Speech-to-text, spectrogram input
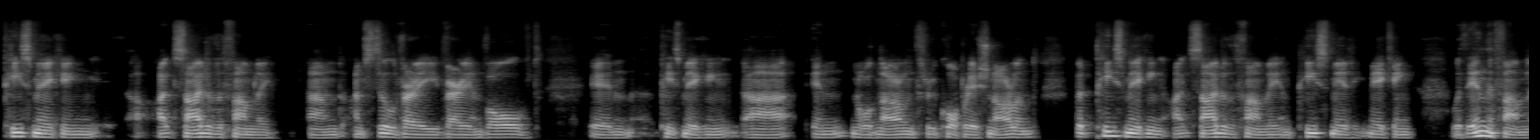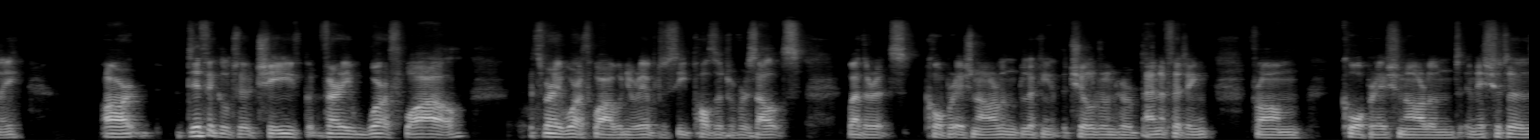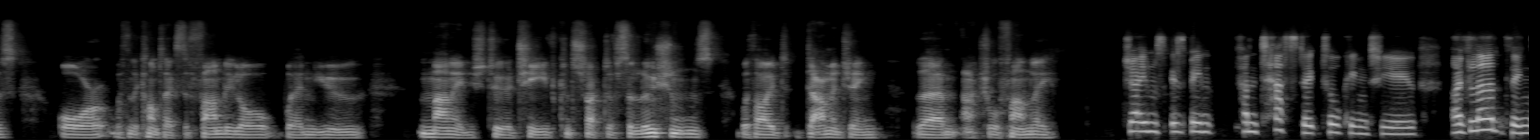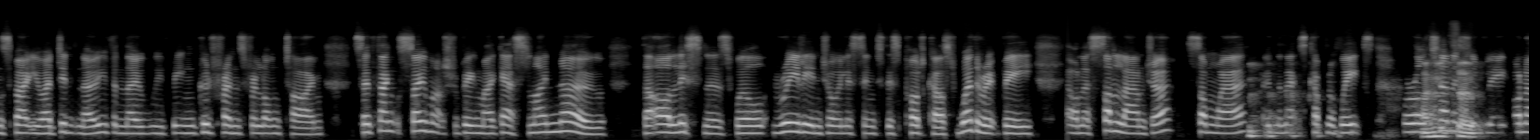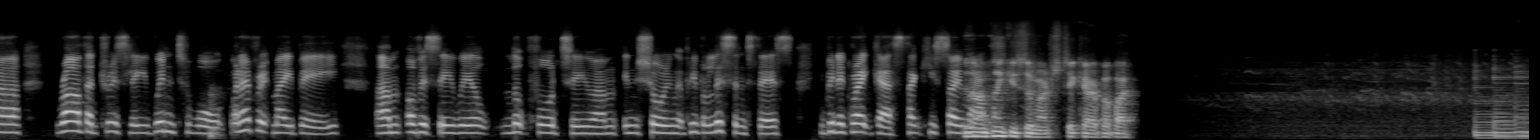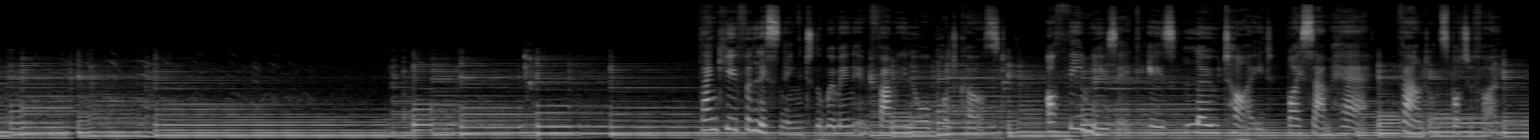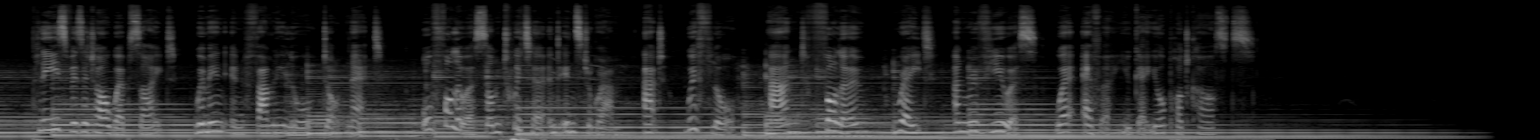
peacemaking outside of the family. And I'm still very, very involved in peacemaking uh, in Northern Ireland through Cooperation Ireland. But peacemaking outside of the family and peacemaking within the family are difficult to achieve, but very worthwhile it's very worthwhile when you're able to see positive results, whether it's Cooperation Ireland looking at the children who are benefiting from Cooperation Ireland initiatives, or within the context of family law, when you manage to achieve constructive solutions without damaging the actual family. James, it's been fantastic talking to you. I've learned things about you I didn't know, even though we've been good friends for a long time. So thanks so much for being my guest. And I know that our listeners will really enjoy listening to this podcast, whether it be on a sun lounger somewhere in the next couple of weeks, or alternatively so. on a rather drizzly winter walk, whenever it may be. Um, obviously, we'll look forward to um, ensuring that people listen to this. You've been a great guest. Thank you so much. Thank you so much. Take care. Bye bye. Thank you for listening to the Women in Family Law podcast. Our theme music is Low Tide by Sam Hare, found on Spotify. Please visit our website, womeninfamilylaw.net, or follow us on Twitter and Instagram at WIFLaw, and follow, rate, and review us wherever you get your podcasts.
